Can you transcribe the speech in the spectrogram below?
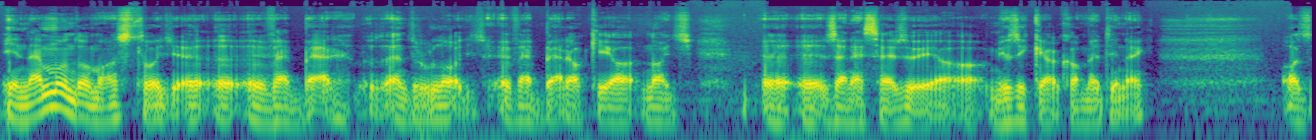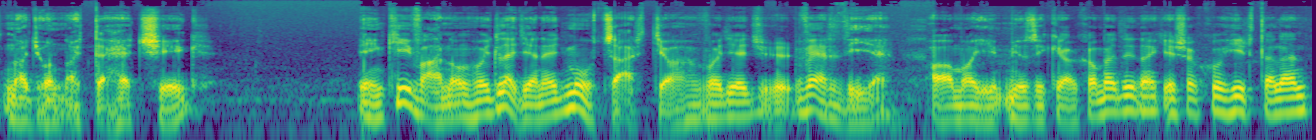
Én nem mondom azt, hogy Webber, Andrew Lloyd Webber, aki a nagy zeneszerzője a musical comedynek, az nagyon nagy tehetség. Én kívánom, hogy legyen egy Mozartja, vagy egy Verdie a mai musical comedynek, és akkor hirtelen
